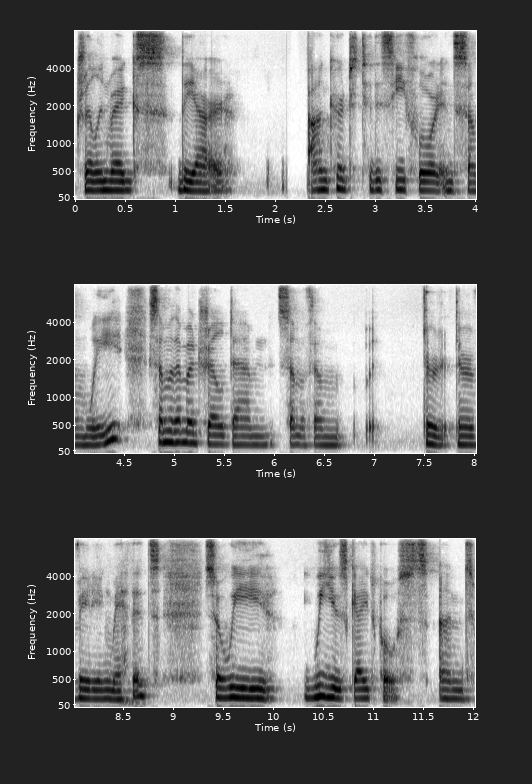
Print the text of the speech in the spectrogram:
drilling rigs, they are anchored to the seafloor in some way. Some of them are drilled down, some of them there there are varying methods. So we we use guideposts and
